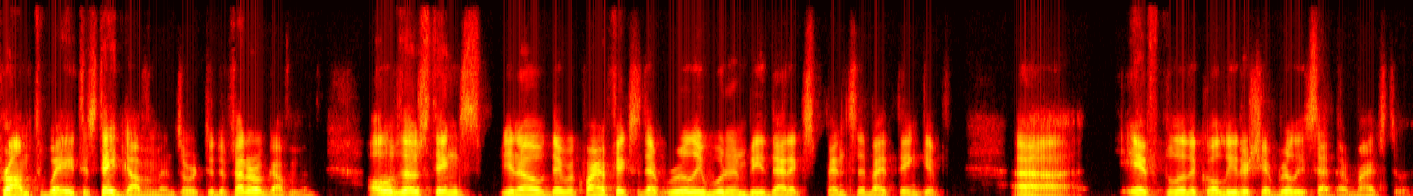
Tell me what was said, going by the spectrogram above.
prompt way to state governments or to the federal government. All of those things, you know, they require fixes that really wouldn't be that expensive, I think, if uh, if political leadership really set their minds to it.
